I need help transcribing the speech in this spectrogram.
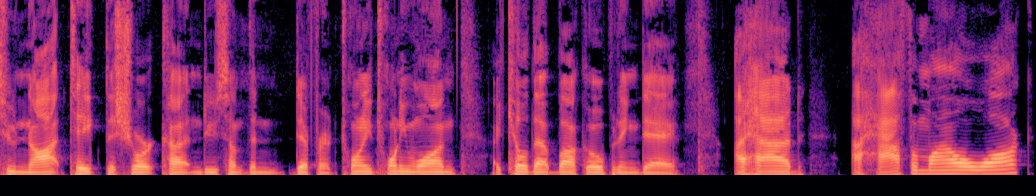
to not take the shortcut and do something different. 2021, I killed that buck opening day. I had a half a mile walk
